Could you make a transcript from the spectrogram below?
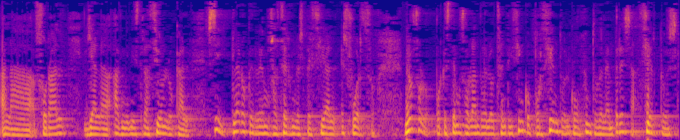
a la foral y a la administración local. Sí, claro que debemos hacer un especial esfuerzo. No solo porque estemos hablando del 85% del conjunto de la empresa, cierto es,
